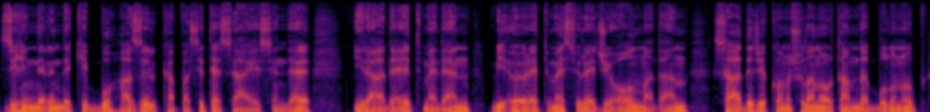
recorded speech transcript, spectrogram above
Zihinlerindeki bu hazır kapasite sayesinde irade etmeden bir öğretme süreci olmadan sadece konuşulan ortamda bulunup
